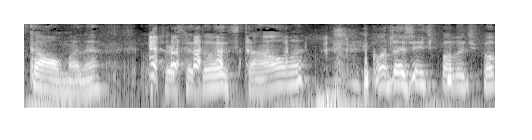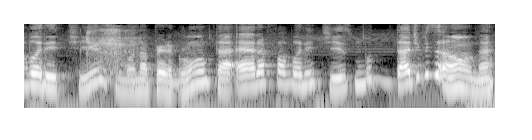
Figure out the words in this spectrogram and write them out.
calma né torcedores, calma. Quando a gente falou de favoritismo na pergunta, era favoritismo da divisão, né?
